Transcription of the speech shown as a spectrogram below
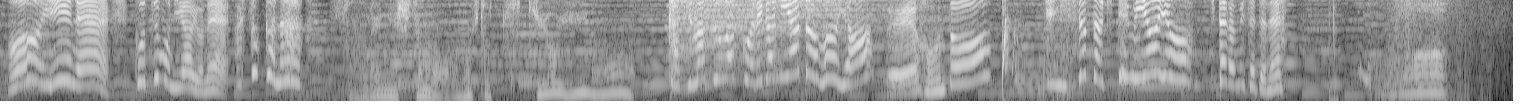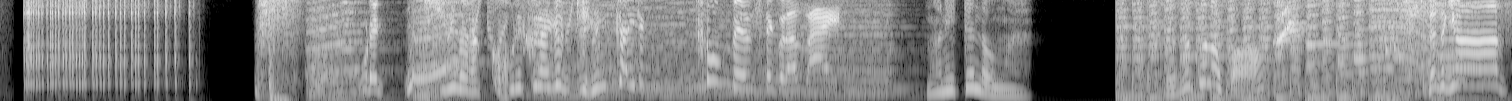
ああいいね。こっちも似合うよね。あそっかな。それにしてもあの人付き合いいいな。鹿島くんはこれが似合うと思うよ。えー、本当？えちょっと着てみようよ。来たら見せてね。あ俺着るならこれくらいが限界で勘弁してください何言ってんだお前。続くのか？続きます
